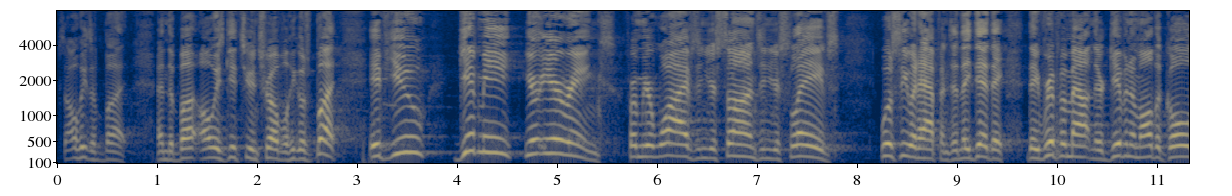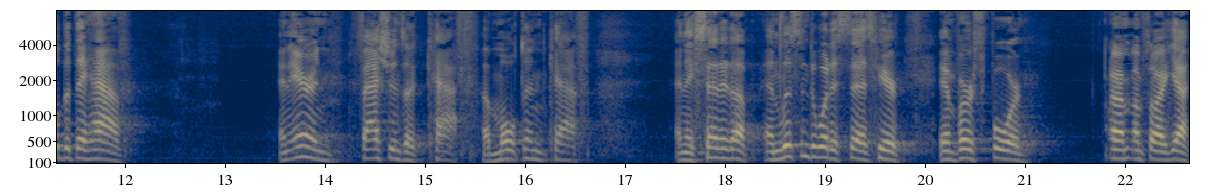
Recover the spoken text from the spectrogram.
It's always a but. And the but always gets you in trouble. He goes, but if you give me your earrings from your wives and your sons and your slaves, we'll see what happens. And they did. They, they rip them out and they're giving them all the gold that they have. And Aaron fashions a calf, a molten calf and they set it up. And listen to what it says here in verse 4. Um, I'm sorry, yeah.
